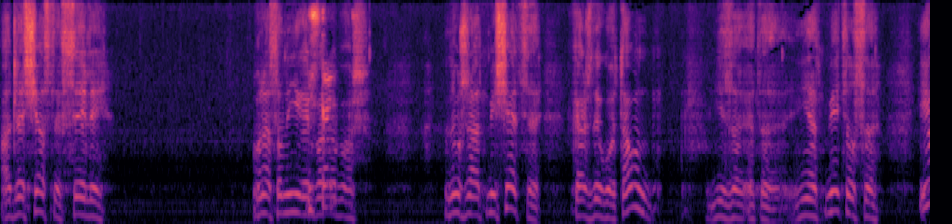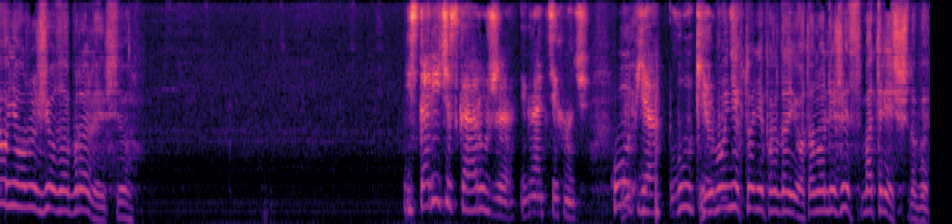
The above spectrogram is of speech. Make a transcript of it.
а для частных целей. У нас он Игорь Барабаш. Нужно отмечаться каждый год, а он не, за, это, не отметился. И у него ружье забрали, и все. Историческое оружие, Игнат Тихонович. Копья, луки. Его вот никто не продает. Оно лежит смотреть, чтобы.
